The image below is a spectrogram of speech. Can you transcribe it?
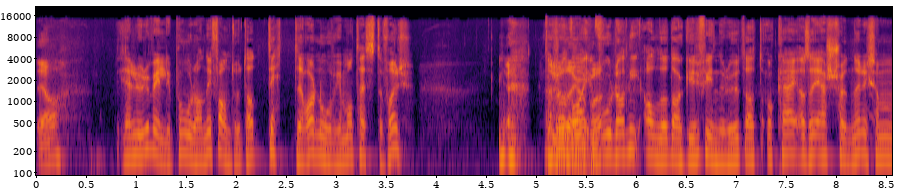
Ja. Jeg lurer veldig på hvordan de fant ut at dette var noe vi må teste for. det Altså, hva, hvordan i alle dager finner du ut at ok, altså jeg skjønner liksom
